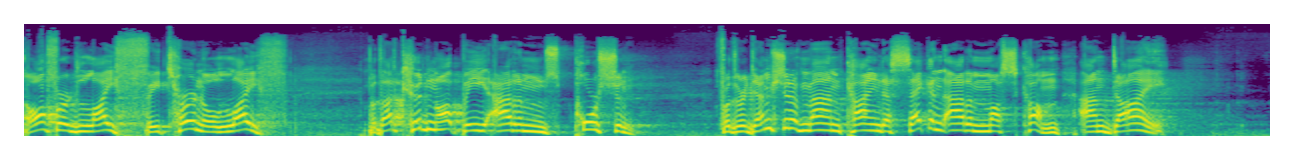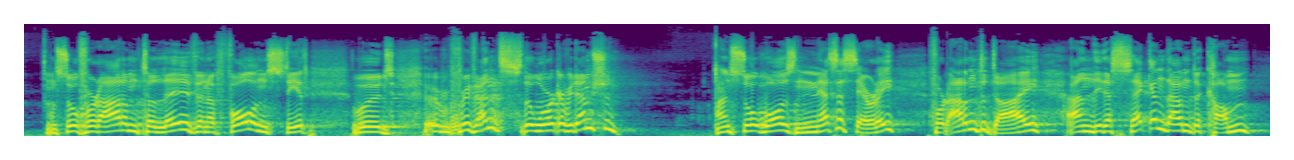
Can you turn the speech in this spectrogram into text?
offered life, eternal life. But that could not be Adam's portion. For the redemption of mankind, a second Adam must come and die. And so, for Adam to live in a fallen state would prevent the work of redemption. And so, it was necessary for Adam to die and a second Adam to come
